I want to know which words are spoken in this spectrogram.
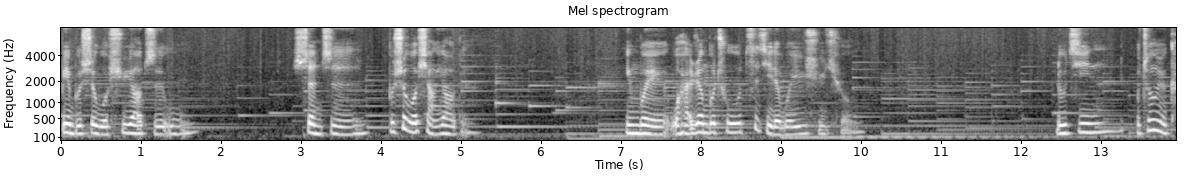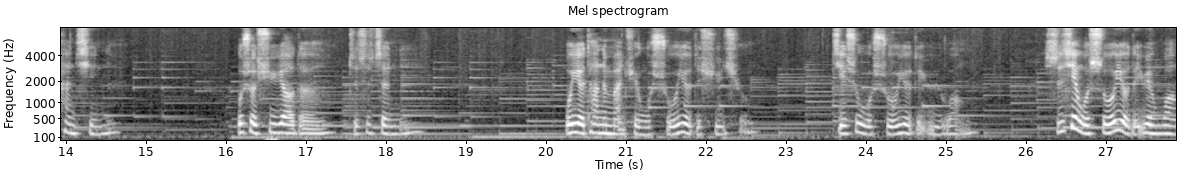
并不是我需要之物，甚至不是我想要的，因为我还认不出自己的唯一需求。如今，我终于看清了，我所需要的只是真理。唯有它能满全我所有的需求，结束我所有的欲望。实现我所有的愿望，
